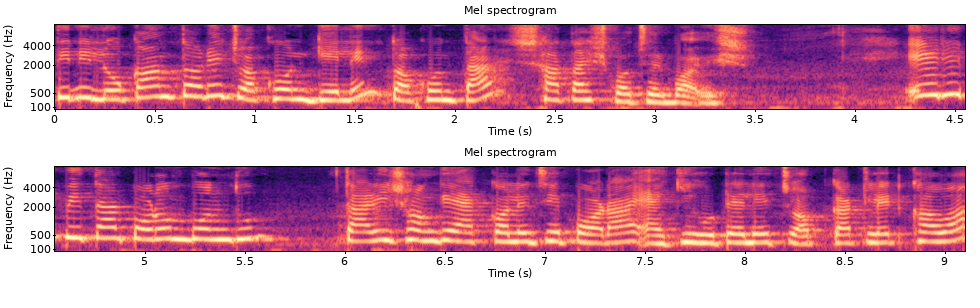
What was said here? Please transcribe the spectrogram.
তিনি লোকান্তরে যখন গেলেন, তখন তার সাতাশ বছর বয়স। এরই পিতার পরম বন্ধু, তারই সঙ্গে এক কলেজে পড়া, একই হোটেলে চপ কাটলেট খাওয়া,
